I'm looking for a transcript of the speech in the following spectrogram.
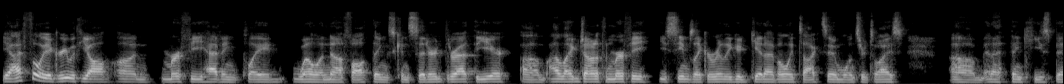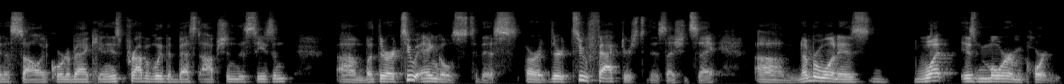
Yeah, I fully agree with y'all on Murphy having played well enough, all things considered, throughout the year. Um, I like Jonathan Murphy. He seems like a really good kid. I've only talked to him once or twice, um, and I think he's been a solid quarterback and is probably the best option this season. Um, but there are two angles to this, or there are two factors to this, I should say. Um, number one is what is more important?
